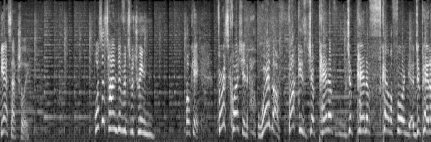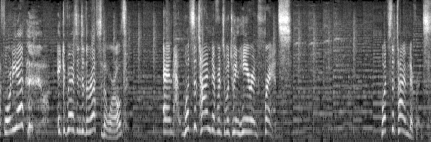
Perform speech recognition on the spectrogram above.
Yes, actually. What's the time difference between... Okay, first question. Where the fuck is Japan of, Japan of California? Japanifornia? In comparison to the rest of the world? And what's the time difference between here and France? What's the time difference?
